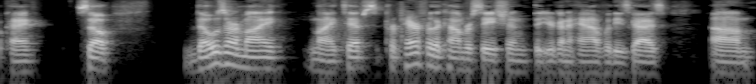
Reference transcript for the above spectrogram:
Okay. So those are my my tips. Prepare for the conversation that you're going to have with these guys. Um,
